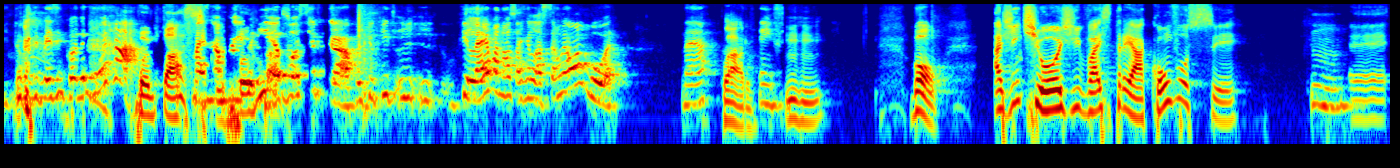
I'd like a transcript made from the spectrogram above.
Então, de vez em quando eu vou errar. Fantástico. Mas na maioria fantástico. eu vou acertar, porque o que, o que leva a nossa relação é o amor, né? Claro. Enfim. Uhum. Bom, a gente hoje vai estrear com você hum. é,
